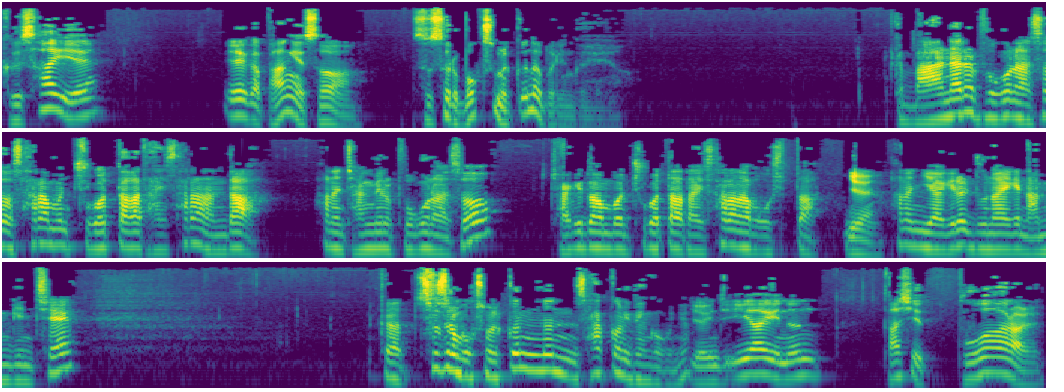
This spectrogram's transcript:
그 사이에 애가 방에서 스스로 목숨을 끊어버린 거예요. 그 만화를 보고 나서 사람은 죽었다가 다시 살아난다 하는 장면을 보고 나서 자기도 한번 죽었다가 다시 살아나 보고 싶다 예. 하는 이야기를 누나에게 남긴 채 그러니까 스스로 목숨을 끊는 사건이 된 거군요. 예, 이제 이 아이는 다시 부활할,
